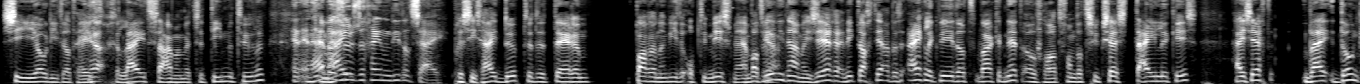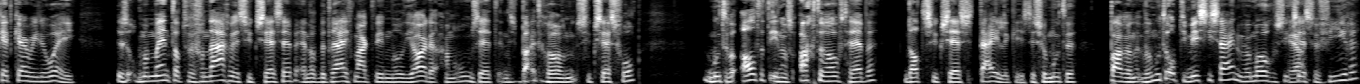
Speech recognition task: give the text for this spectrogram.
CEO die dat heeft Ja. geleid, samen met zijn team natuurlijk. En, en hij En was hij- dus degene die dat zei. Precies, hij dupte de term paranoïde optimisme. En wat wil Ja. hij daarmee zeggen? En ik dacht, ja, dat is eigenlijk weer dat waar ik het net over had, van dat succes tijdelijk is. Hij zegt, wij don't get carried away. Dus op het moment dat we vandaag weer succes hebben en dat bedrijf maakt weer miljarden aan omzet en is buitengewoon succesvol, moeten we altijd in ons achterhoofd hebben dat succes tijdelijk is. Dus we moeten, we moeten optimistisch zijn, we mogen successen vieren,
